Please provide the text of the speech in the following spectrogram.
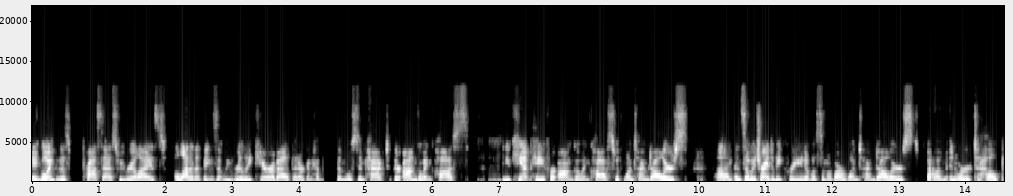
in going through this process, we realized a lot of the things that we really care about that are going to have the most impact, they're ongoing costs. Mm-hmm. And you can't pay for ongoing costs with one time dollars. Um, and so we tried to be creative with some of our one time dollars um, in order to help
